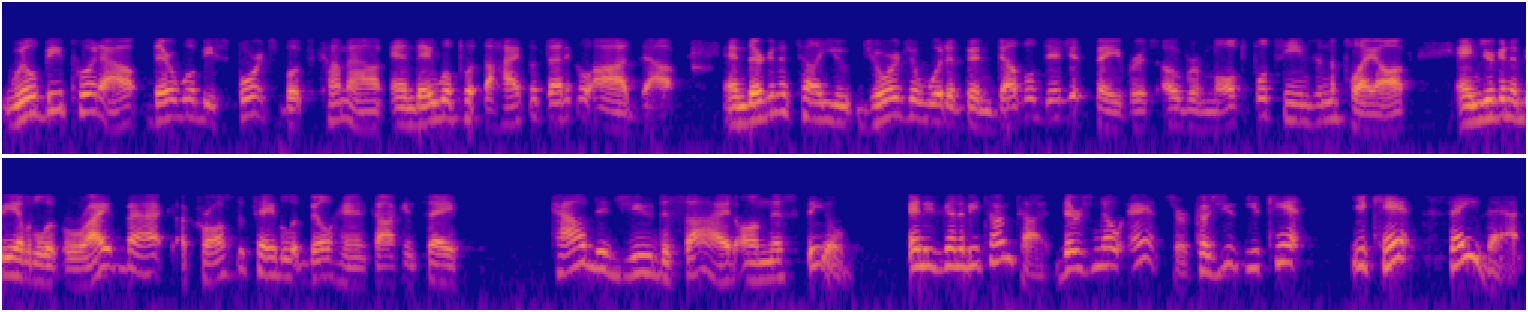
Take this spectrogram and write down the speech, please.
will be put out. There will be sports books come out, and they will put the hypothetical odds out, and they're going to tell you Georgia would have been double-digit favorites over multiple teams in the playoff, and you're going to be able to look right back across the table at Bill Hancock and say, "How did you decide on this field?" And he's going to be tongue-tied. There's no answer because you you can't you can't say that.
